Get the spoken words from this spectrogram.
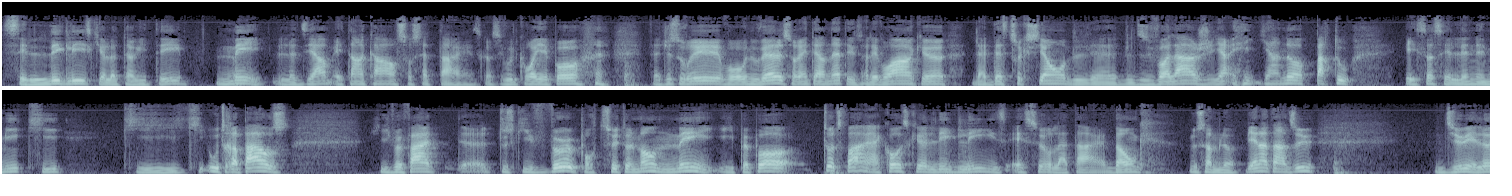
c'est l'Église qui a l'autorité, mais le diable est encore sur cette terre. Si vous ne le croyez pas, faites juste ouvrir vos nouvelles sur Internet et vous allez voir que la destruction, du volage, il y, en, a partout. Et ça, c'est l'ennemi qui, qui, outrepasse, qui veut faire euh, tout ce qu'il veut pour tuer tout le monde, mais il ne peut pas tout faire à cause que l'Église est sur la terre. Donc, nous sommes là. Bien entendu, Dieu est là,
